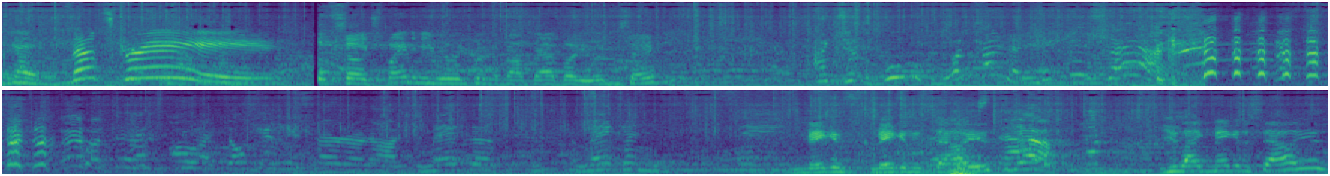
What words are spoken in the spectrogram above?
day That's great. So explain to me really quick about Bad Buddy. What'd you say? I just, who, what kind of name is that? All right, don't get me started on Megan, Megan, the, Megan, Megan Thee Stallion? yeah. You like Megan Thee Stallion?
